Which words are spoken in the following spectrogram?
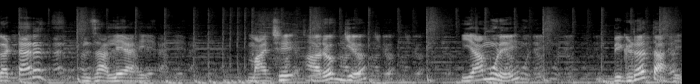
गटारच झाले आहे. माझे आरोग्य यामुळे बिघडत आहे.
